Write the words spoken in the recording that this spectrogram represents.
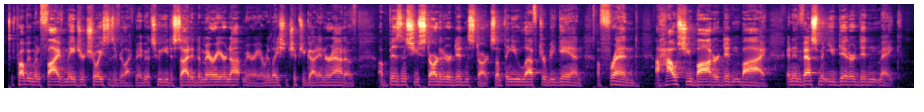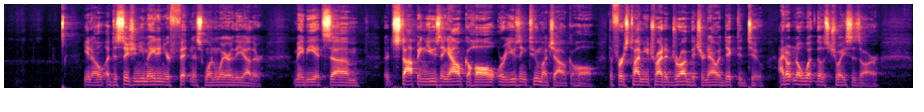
there's probably been five major choices of your life. Maybe it's who you decided to marry or not marry, a relationship you got in or out of, a business you started or didn't start, something you left or began, a friend, a house you bought or didn't buy, an investment you did or didn't make. You know, a decision you made in your fitness one way or the other. Maybe it's, um, it's stopping using alcohol or using too much alcohol the first time you tried a drug that you're now addicted to. I don't know what those choices are.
